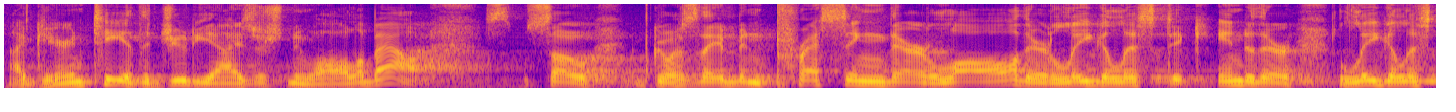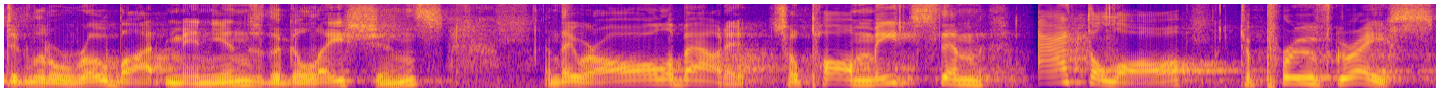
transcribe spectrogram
I guarantee you the Judaizers knew all about. So, because they've been pressing their law, their legalistic, into their legalistic little robot minions, the Galatians, and they were all about it. So, Paul meets them at the law to prove grace.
